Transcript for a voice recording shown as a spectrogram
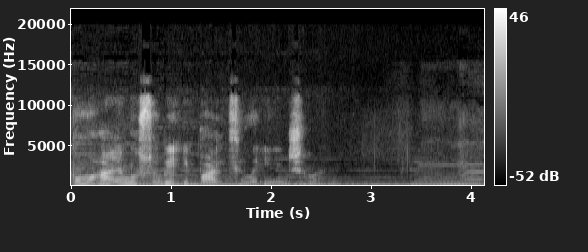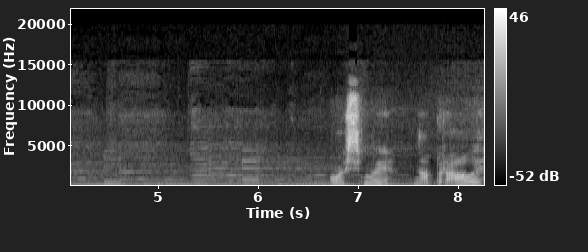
Допомагаємо собі і пальцями і іншими. Ось ми набрали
